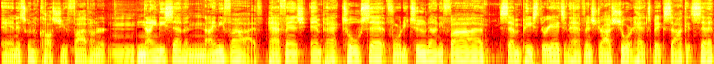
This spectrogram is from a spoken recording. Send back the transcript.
and it's going to cost you $597.95 half inch impact tool set 42.95 7 piece 3 8 and half inch drive short hex big socket set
